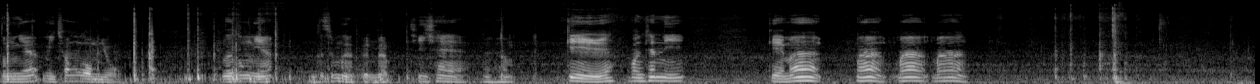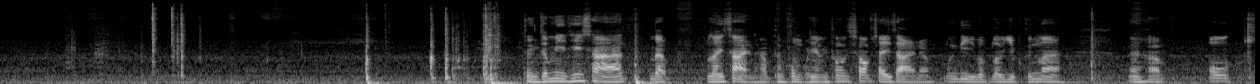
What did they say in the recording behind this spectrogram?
ตรงเนี้ยมีช่องลมอยู่ แล้วตรงเนี้ยมันก็จะเหมือนเป็นแบบที่แช่นะครับ เก๋ฟังก์ชันนี้ เก๋มากมากมากมากถึงจะมีที่ชาร์จแบบ ไร้สายนะครับ แต่ผมก็ยังต้องชอบใช้สายนะบางทีแบบเราหยิบขึ้นมานะครับ โอเค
